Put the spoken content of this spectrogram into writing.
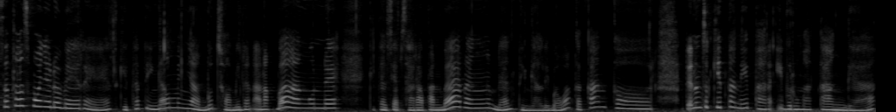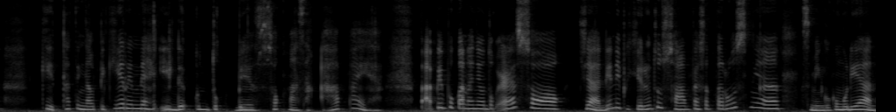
Setelah semuanya udah beres, kita tinggal menyambut suami dan anak bangun deh. Kita siap sarapan bareng dan tinggal dibawa ke kantor. Dan untuk kita nih para ibu rumah tangga, kita tinggal pikirin deh ide untuk besok masak apa ya. Tapi bukan hanya untuk esok. Jadi dipikirin tuh sampai seterusnya. Seminggu kemudian,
